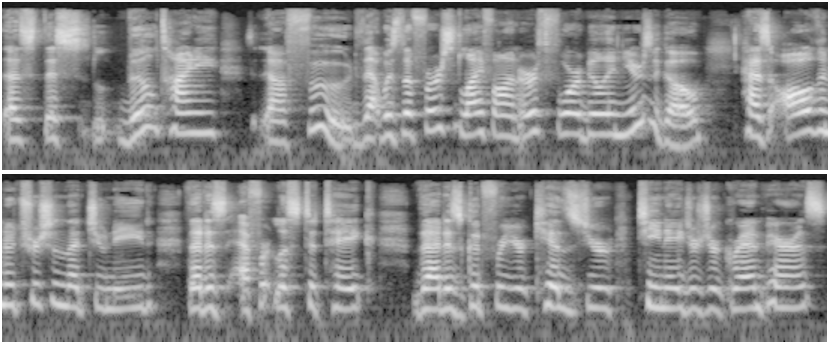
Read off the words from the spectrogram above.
this, this little tiny uh, food that was the first life on earth 4 billion years ago has all the nutrition that you need that is effortless to take that is good for your kids your teenagers your grandparents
